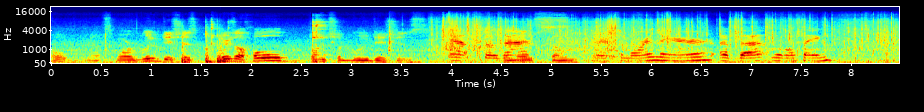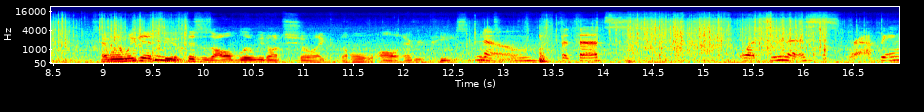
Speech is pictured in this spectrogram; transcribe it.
Oh, some more blue dishes. There's a whole bunch of blue dishes. yeah, so that's there's some- there's some more in there of that little thing. And when we get to if this is all blue, we don't have to show like the whole all every piece. but- No, but that's what's in this wrapping.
